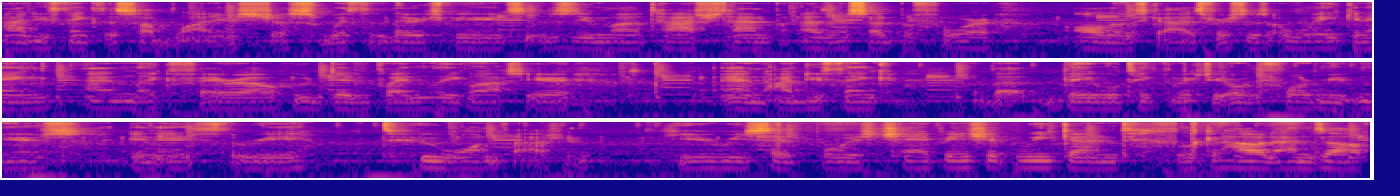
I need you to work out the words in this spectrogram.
I do think the subliners, just with their experience, Zoomaa, Tash Temp, as I said before, all those guys versus Owakening and like Pharaoh, who didn't play in the league last year. And I do think that they will take the victory over the Florida Mutineers in a 3 2 1 fashion. Here we sit, boys. Championship weekend. Look at how it ends up.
